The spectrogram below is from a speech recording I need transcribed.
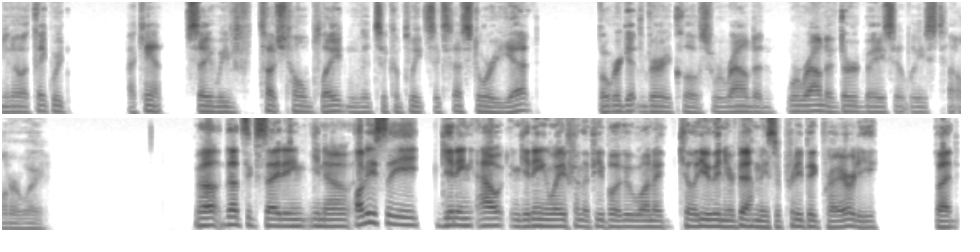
you know, I think we, I can't say we've touched home plate and it's a complete success story yet, but we're getting very close. We're rounded, we're rounded third base at least on our way. Well, that's exciting. You know, obviously getting out and getting away from the people who want to kill you and your family is a pretty big priority. But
